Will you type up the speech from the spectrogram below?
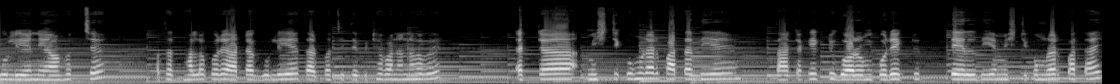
গুলিয়ে নেওয়া হচ্ছে। অর্থাৎ ভালো করে আটা গুলিয়ে তারপর চিতে পিঠা বানানো হবে। একটা মিষ্টি কুমড়ার পাতা দিয়ে তাটাকে একটু গরম করে একটু তেল দিয়ে মিষ্টি কুমড়ার পাতায়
